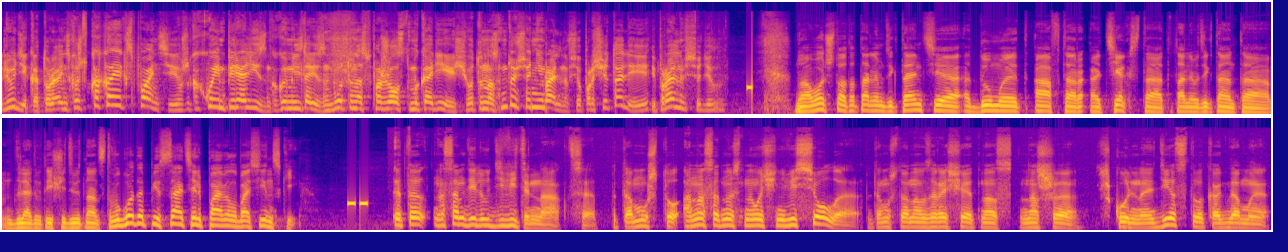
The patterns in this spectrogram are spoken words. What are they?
люди, которые они скажут, какая экспансия, какой империализм, какой милитаризм. Вот у нас, пожалуйста, Макаревич, вот у нас. Ну, то есть они правильно все прочитали и, и правильно все делают. Ну а вот что о тотальном диктанте думает автор э, текста тотального диктанта для 2019 года, писатель Павел Басинский. Это на самом деле удивительная акция, потому что она, с одной стороны, очень веселая, потому что она возвращает нас в наше школьное детство, когда мы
